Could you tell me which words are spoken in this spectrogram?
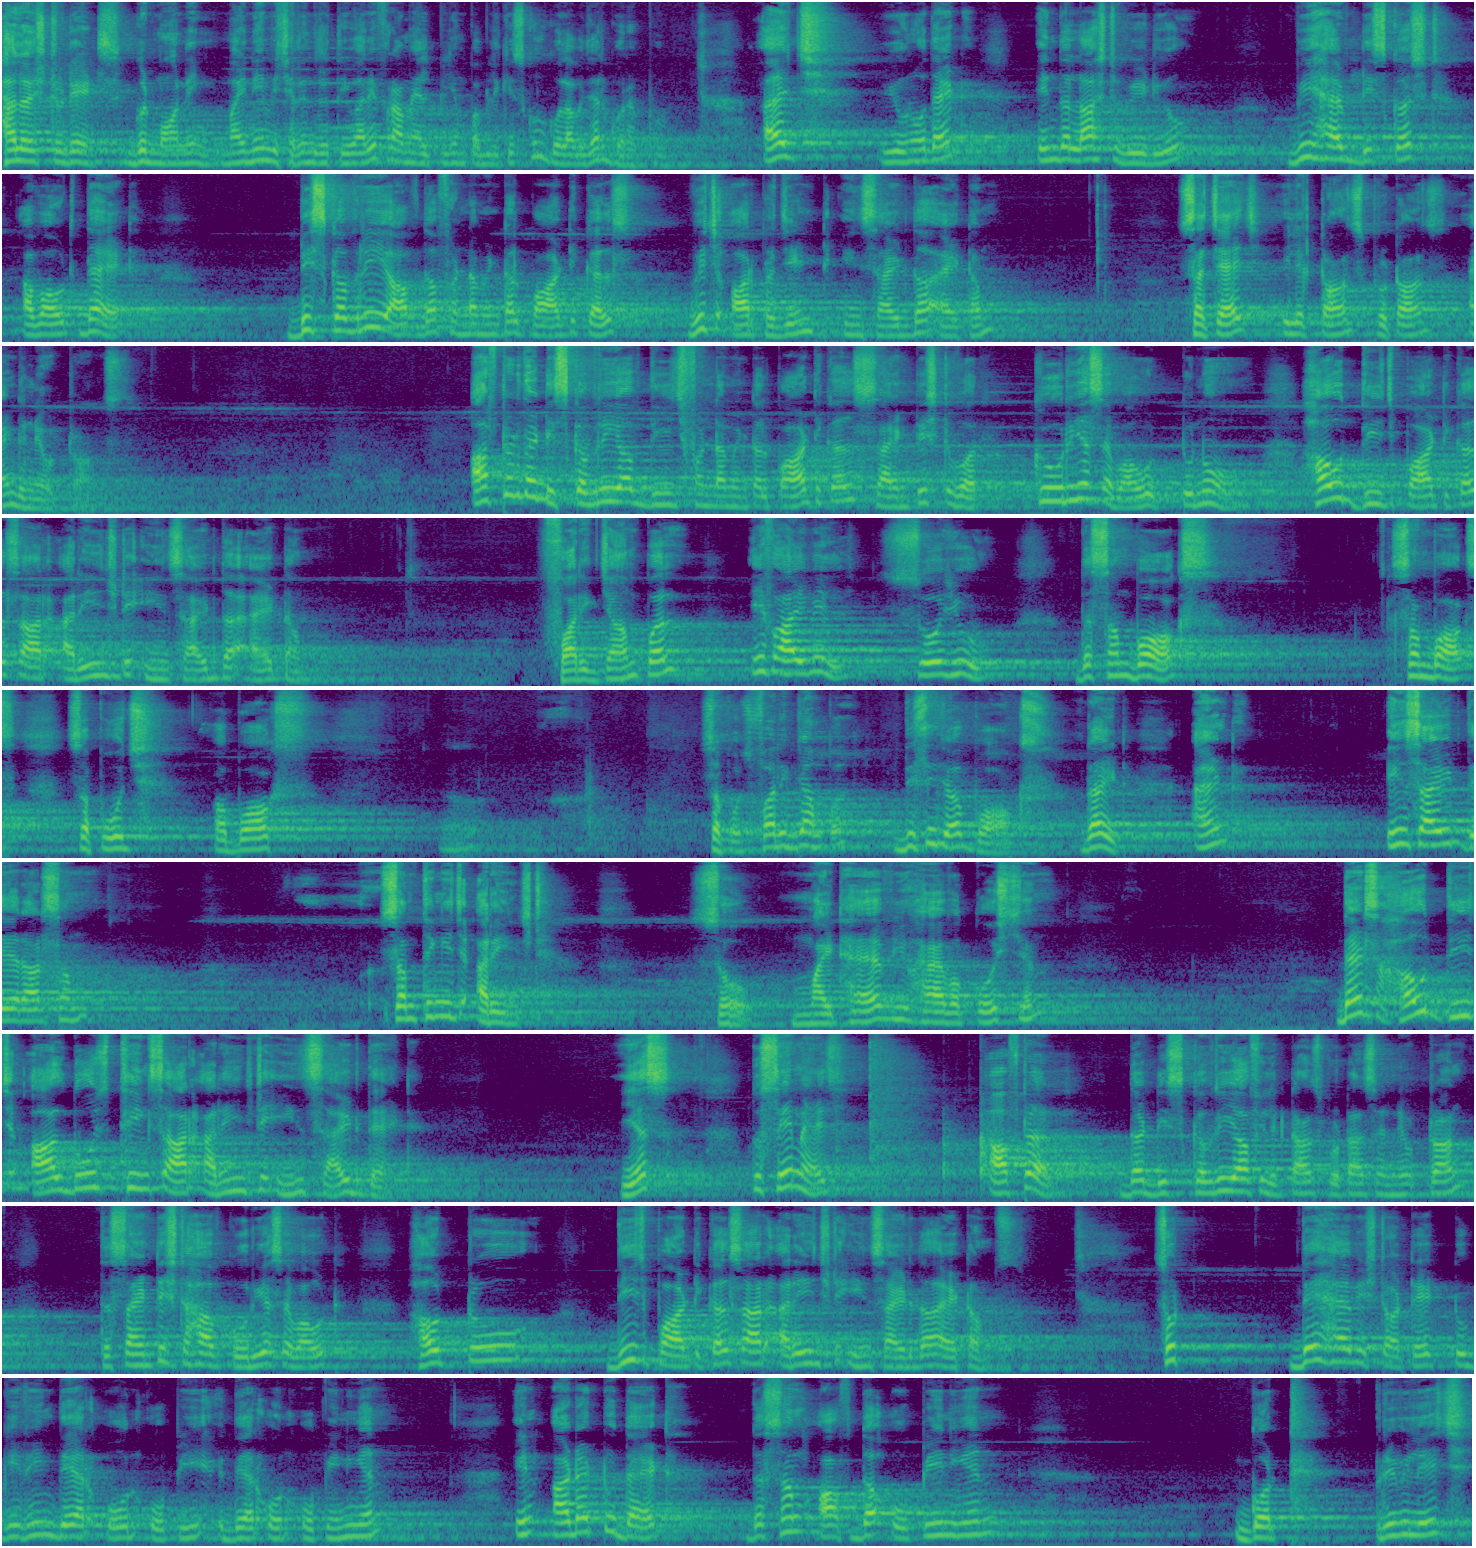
Hello students, good morning. My name is Charendra Tiwari from LPM Public School, Gola Bazar, Gorakhpur. As you know that in the last video we have discussed about that discovery of the fundamental particles which are present inside the atom such as electrons, protons and neutrons. After the discovery of these fundamental particles, scientists were curious about to know how these particles are arranged inside the atom. For example, if I will show you the some box, some box, suppose a box, suppose for example, this is a box, right? And inside there are some something is arranged so might have you have a question? That's how these all those things are arranged inside that. Yes? The same as after the discovery of electrons protons and neutron the scientists have curious about how to these particles are arranged inside the atoms. So they have started to giving their own opi- their own opinion. In order to that, the sum of the opinion got privilege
